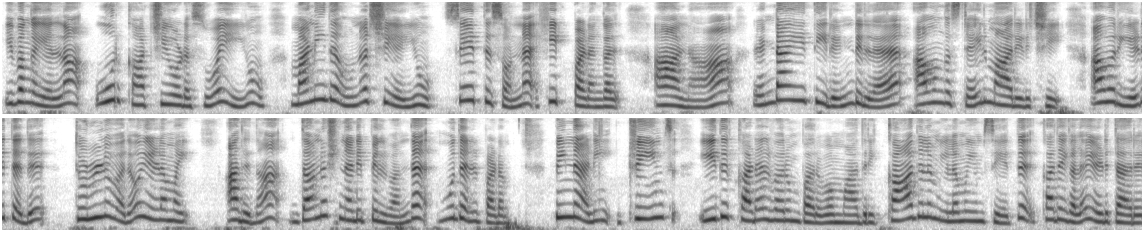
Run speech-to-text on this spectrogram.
இவங்க எல்லாம் ஊர் காட்சியோட சுவையையும் மனித உணர்ச்சியையும் சேர்த்து சொன்ன ஹிட் படங்கள். ஆனால் ரெண்டாயிரத்தி ரெண்டில் அவங்க ஸ்டைல் மாறிடுச்சு. அவர் எடுத்தது துள்ளுவதோ இளமை. அதுதான் தனுஷ் நடிப்பில் வந்த முதல் படம். பின்னாடி ட்ரீம்ஸ் இது கடல் வரும் பருவம் மாதிரி காதலும் இளமையும் சேர்த்து கதைகளை எடுத்தார்.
